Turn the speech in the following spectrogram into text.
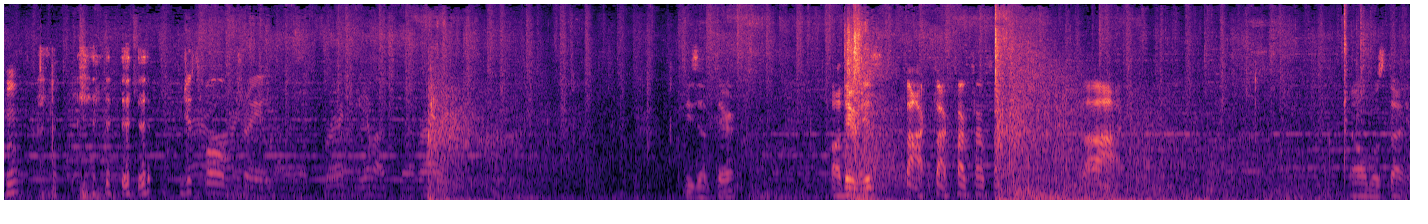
Just follow the trail. He's up there. Oh, there he is. Fuck, fuck, fuck, fuck, fuck. Fuck. I almost died.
